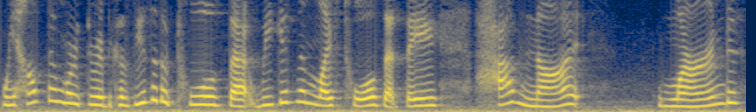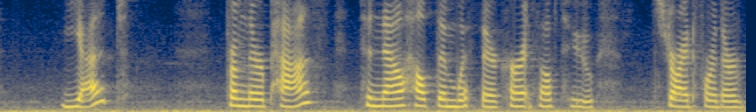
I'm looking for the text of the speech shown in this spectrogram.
we help them work through it because these are the tools that we give them life tools that they have not learned yet from their past to now help them with their current self to stride for their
